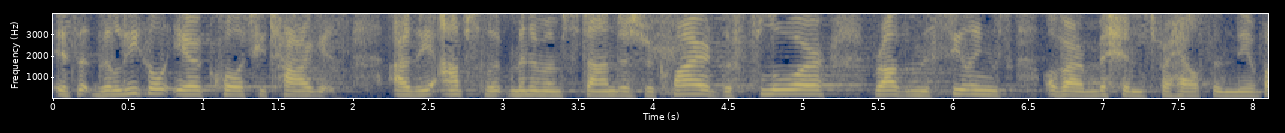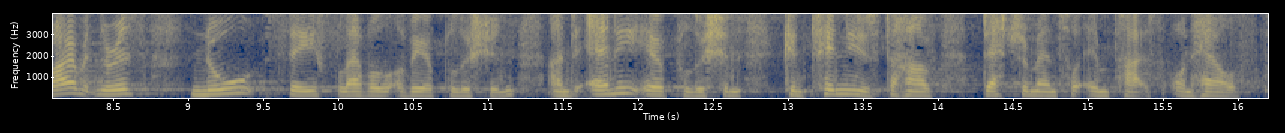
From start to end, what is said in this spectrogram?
is that the legal air quality targets are the absolute minimum standards required, the floor rather than the ceilings of our emissions for health and the environment. There is no safe level of air pollution, and any air pollution continues to have detrimental impacts on health.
